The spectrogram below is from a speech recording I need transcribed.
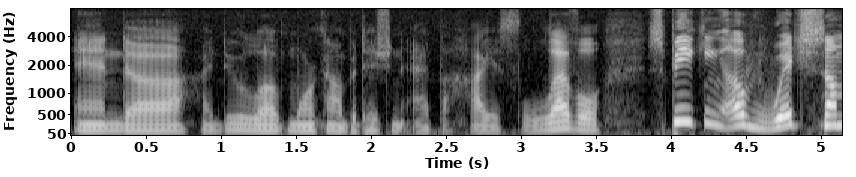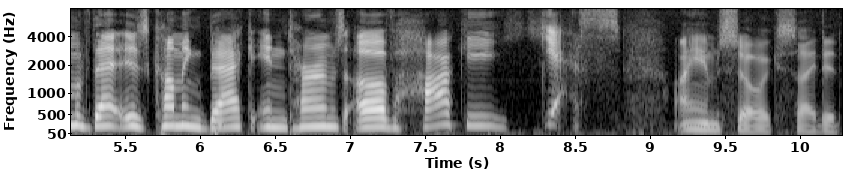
and uh, I do love more competition at the highest level. Speaking of which, some of that is coming back in terms of hockey. Yes, I am so excited.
